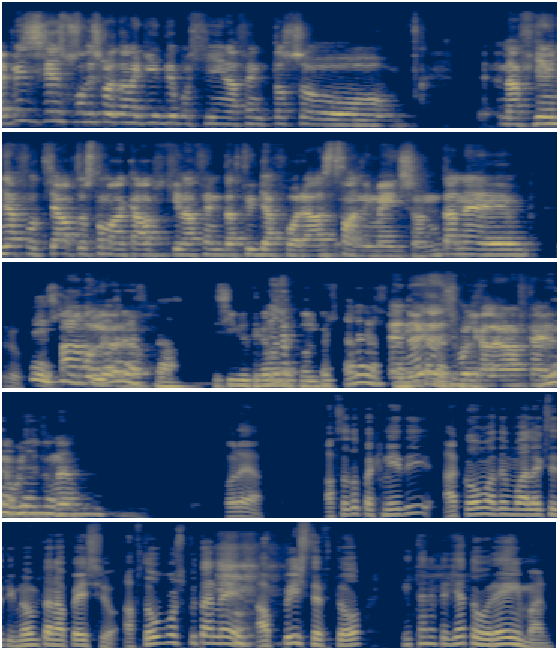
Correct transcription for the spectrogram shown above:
Επίσης, ξέρεις πόσο δύσκολο ήταν εκείνη την εποχή να φαίνεται τόσο. να βγαίνει μια φωτιά από το στόμα κάποιου και να φαίνεται αυτή η διαφορά στο animation. Ήταν. Ναι, ισχύει Πάρα και πολύ καλά ωραίο. γραφικά. Συγκριτικά με τα Είχε- υπόλοιπα, έχει καλά γραφικά. Εννοείται καλά ότι έχει πολύ καλά γραφικά για την Ναι, εποχή ναι, του, ναι, ναι. ναι. Ωραία. Αυτό το παιχνίδι ακόμα δεν μου άλλαξε τη γνώμη, ήταν απέσιο. Αυτό όμως που ήταν απίστευτο ήταν παιδιά το Rayman.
